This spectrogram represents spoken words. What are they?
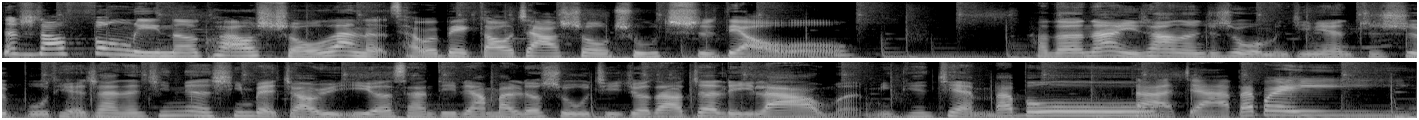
那直到凤梨呢快要熟烂了，才会被高价售出吃掉哦。好的，那以上呢就是我们今天的知识补铁站。那今天的新北教育一二三第两百六十五集就到这里啦，我们明天见，拜拜，大家拜拜。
